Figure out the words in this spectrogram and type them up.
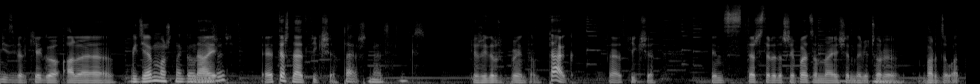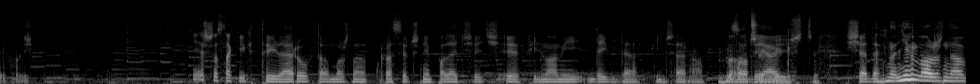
nic wielkiego, ale Gdzie można go Na- obejrzeć? e, też na Netflixie, Też Netflix. jeżeli dobrze pamiętam. Tak, na Netflixie. Więc też serdecznie polecam na jesienne wieczory, bardzo ładnie wchodzi. Jeszcze z takich thrillerów to można klasycznie polecieć y, filmami Davida Finchera. No Zodiac, oczywiście. 7. No nie można,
